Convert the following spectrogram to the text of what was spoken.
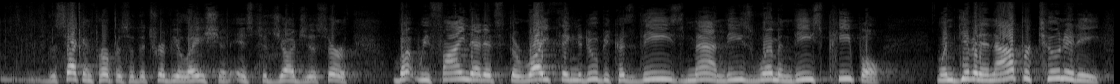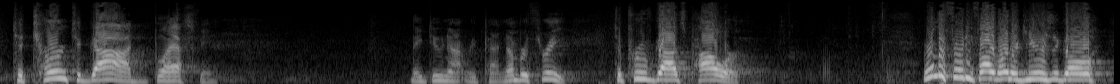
The second purpose of the tribulation is to judge this earth. But we find that it's the right thing to do because these men, these women, these people, when given an opportunity to turn to God, blaspheme. They do not repent. Number three, to prove God's power. Remember 3,500 years ago,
